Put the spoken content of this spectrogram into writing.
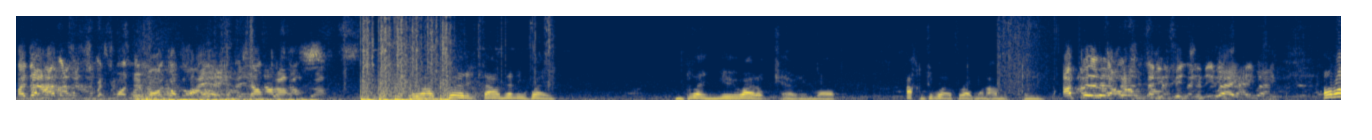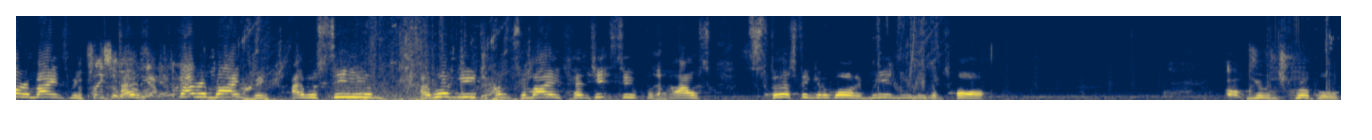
I don't have a sushi restaurant no more. I got fired. It's now grass. Or I'll burn it down anyway. Blame you, I don't care anymore. I can do whatever I want, I'm the king. I burned down too many things anyway. Oh, that reminds me. The police are I- already after me. That reminds me. I will see you. I want you to come to my Kenjutsu house first thing in the morning. Me and you need to talk. Oh, You're in trouble.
